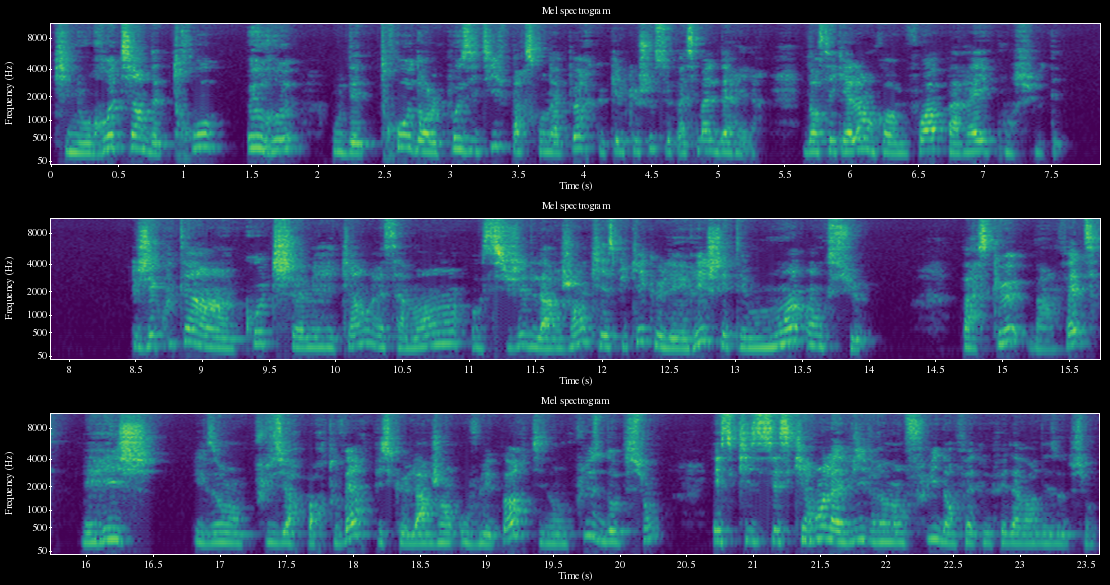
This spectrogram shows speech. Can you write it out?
qui nous retient d'être trop heureux ou d'être trop dans le positif parce qu'on a peur que quelque chose se passe mal derrière. Dans ces cas-là, encore une fois, pareil, consultez. J'écoutais un coach américain récemment au sujet de l'argent qui expliquait que les riches étaient moins anxieux parce que, ben en fait, les riches, ils ont plusieurs portes ouvertes puisque l'argent ouvre les portes, ils ont plus d'options et c'est ce qui rend la vie vraiment fluide en fait, le fait d'avoir des options.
